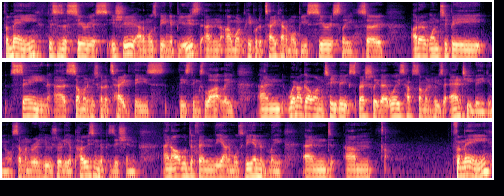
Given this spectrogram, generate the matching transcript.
for me, this is a serious issue: animals being abused, and I want people to take animal abuse seriously. So I don't want to be seen as someone who's going to take these these things lightly. And when I go on TV, especially, they always have someone who's anti-vegan or someone really, who's really opposing the position, and I will defend the animals vehemently. And um, for me,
